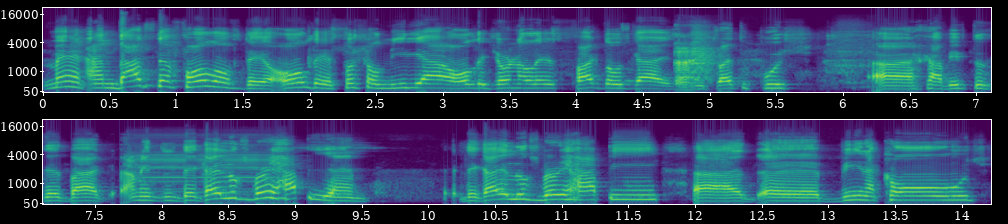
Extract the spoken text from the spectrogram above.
Man, and that's the fault of the all the social media, all the journalists. Fuck those guys. They try to push uh, Khabib to get back. I mean, the guy looks very happy, and the guy looks very happy. Uh, uh, being a coach,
